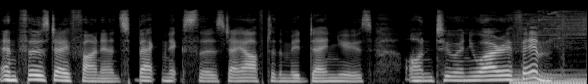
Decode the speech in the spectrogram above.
And Thursday Finance back next Thursday after the midday news on 2NURFM.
